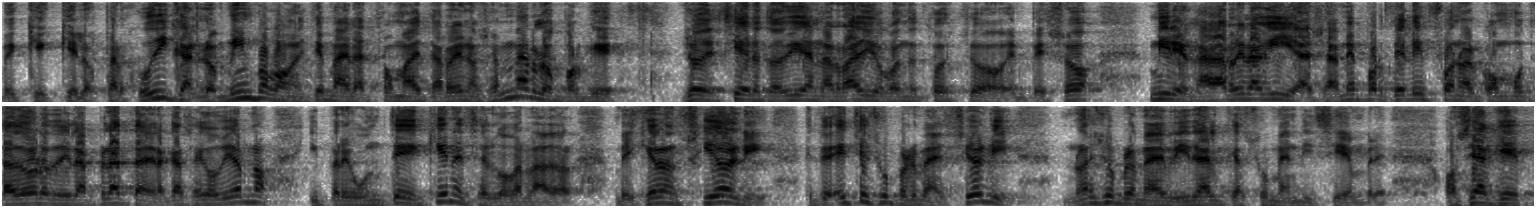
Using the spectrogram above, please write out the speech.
que, los perjudica. Lo mismo con el tema de la toma de terrenos en Merlo, porque yo decía el otro día en la radio cuando todo esto empezó, miren, agarré la guía, llamé por teléfono al conmutador de La Plata de la Casa de Gobierno y pregunté, ¿quién es el gobernador? Me dijeron Scioli. este es un problema de Scioli, no es un problema de Vidal que asume en diciembre. O sea que,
